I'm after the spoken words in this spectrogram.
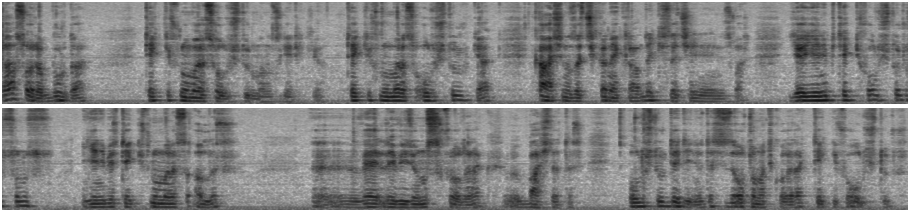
Daha sonra burada teklif numarası oluşturmanız gerekiyor. Teklif numarası oluştururken karşınıza çıkan ekranda iki seçeneğiniz var. Ya yeni bir teklif oluşturursunuz, yeni bir teklif numarası alır e, ve revizyonu sıfır olarak e, başlatır. Oluştur dediğinizde size otomatik olarak teklifi oluşturur.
